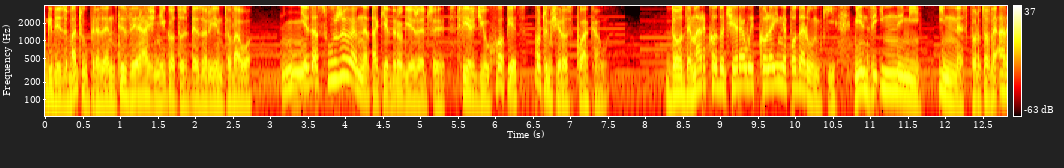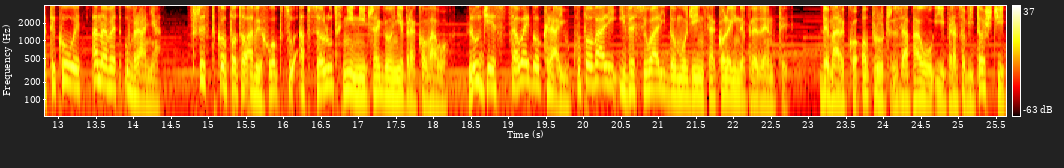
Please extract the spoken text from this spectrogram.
Gdy zobaczył prezenty, wyraźnie go to zdezorientowało. Nie zasłużyłem na takie drogie rzeczy, stwierdził chłopiec, po czym się rozpłakał. Do Demarco docierały kolejne podarunki, między innymi inne sportowe artykuły, a nawet ubrania. Wszystko po to, aby chłopcu absolutnie niczego nie brakowało. Ludzie z całego kraju kupowali i wysyłali do młodzieńca kolejne prezenty. Demarco oprócz zapału i pracowitości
